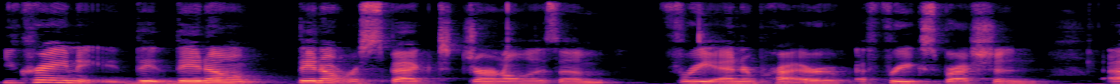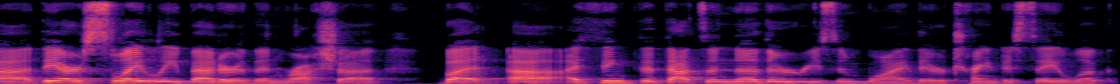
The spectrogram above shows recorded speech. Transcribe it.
Ukraine, they, they don't they don't respect journalism, free enterprise or free expression. Uh, they are slightly better than Russia, but uh, I think that that's another reason why they're trying to say, look,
